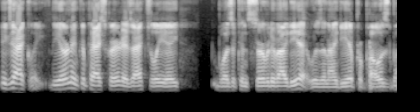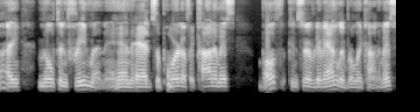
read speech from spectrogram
Exactly. The earned income tax credit is actually a was a conservative idea. It was an idea proposed by Milton Friedman and had support of economists both conservative and liberal economists.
